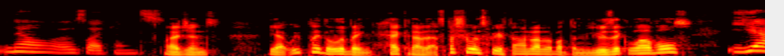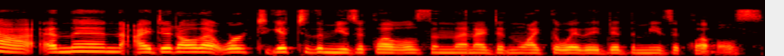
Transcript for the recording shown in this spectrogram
No, it was Legends. Legends. Yeah, we played the living heck out of that, especially once we found out about the music levels. Yeah, and then I did all that work to get to the music levels, and then I didn't like the way they did the music levels.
